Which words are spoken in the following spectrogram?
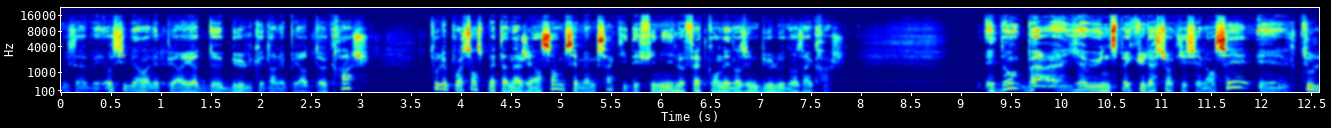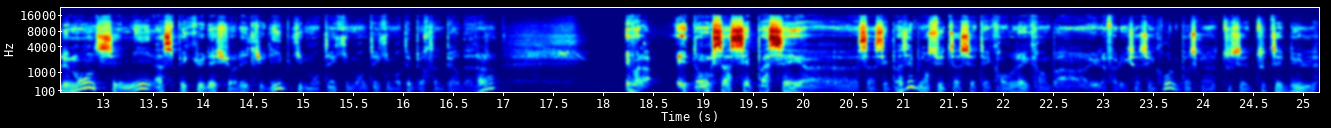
Vous avez, aussi bien dans les périodes de bulles que dans les périodes de crash, tous les poissons se mettent à nager ensemble. C'est même ça qui définit le fait qu'on est dans une bulle ou dans un crash. Et donc, ben, il y a eu une spéculation qui s'est lancée et tout le monde s'est mis à spéculer sur les tulipes qui montaient, qui montaient, qui montaient, personne ne perdait d'argent. Et voilà. Et donc ça s'est passé, euh, ça s'est passé. Puis ensuite ça s'est écroulé quand ben, il a fallu que ça s'écroule parce que toutes ces bulles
